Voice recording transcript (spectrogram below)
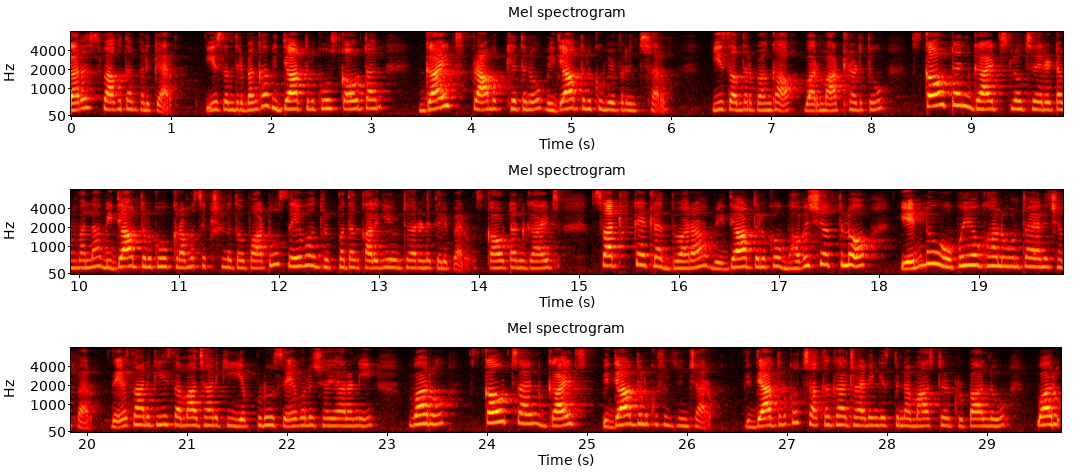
ఘన స్వాగతం పలికారు. ఈ సందర్భంగా విద్యార్థులకు స్కౌట్ అండ్ గైడ్స్ ప్రాముఖ్యతను విద్యార్థులకు వివరించారు. ఈ సందర్భంగా వారు మాట్లాడుతూ స్కౌట్ అండ్ గైడ్స్లో చేరటం వల్ల విద్యార్థులకు క్రమశిక్షణతో పాటు సేవా దృక్పథం కలిగి ఉంటారని తెలిపారు. స్కౌట్ అండ్ గైడ్స్ సర్టిఫికేట్ల ద్వారా విద్యార్థులకు భవిష్యత్తులో ఎన్నో ఉపయోగాలు ఉంటాయని చెప్పారు. దేశానికి సమాజానికి ఎప్పుడూ సేవలు చేయాలని వారు స్కౌట్స్ అండ్ గైడ్స్ విద్యార్థులకు సూచించారు. విద్యార్థులకు చక్కగా ట్రైనింగ్ ఇస్తున్న మాస్టర్ కృపాలను వారు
